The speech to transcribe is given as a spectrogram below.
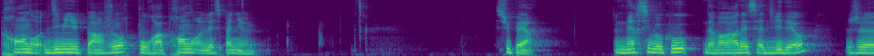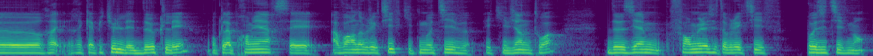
prendre 10 minutes par jour pour apprendre l'espagnol. Super. Merci beaucoup d'avoir regardé cette vidéo. Je récapitule les deux clés. Donc la première, c'est avoir un objectif qui te motive et qui vient de toi. Deuxième, formuler cet objectif positivement.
